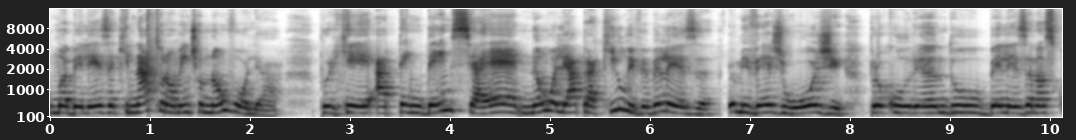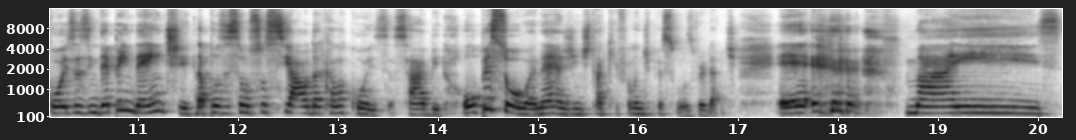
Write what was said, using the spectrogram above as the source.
uma beleza que naturalmente eu não vou olhar. Porque a tendência é não olhar para aquilo e ver beleza. Eu me vejo hoje procurando beleza nas coisas, independente da posição social daquela coisa, sabe? Ou pessoa, né? A gente tá aqui falando de pessoas, verdade. É. Mas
